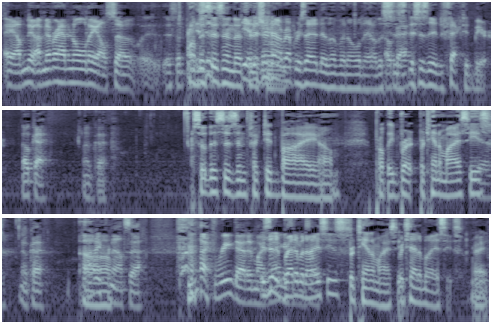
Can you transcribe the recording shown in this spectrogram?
Hey, I'm new. I've never had an old ale, so uh, this is a Oh, this isn't a yeah, this is traditional- not representative of an old ale. This Okay. is this is an infected beer. okay. Okay. So this is infected by um, probably Bret- Brettanomyces. Okay. How do you Uh, pronounce that? I read that in my. Isn't it magazines. Brettanomyces? Brettanomyces, Brettanomyces. right?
